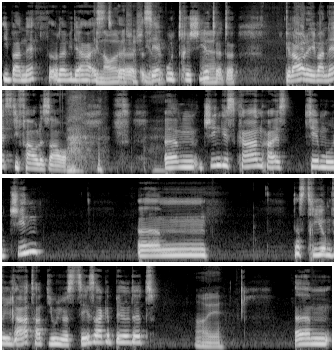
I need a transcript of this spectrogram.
Ibanez oder wie der heißt, Genau äh, sehr gut recherchiert Ja. hätte. Genau, der Ibanez, die faule Sau. ähm, Genghis Khan heißt Temujin. Ähm, das Triumvirat hat Julius Caesar gebildet. Oh je. Ähm,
